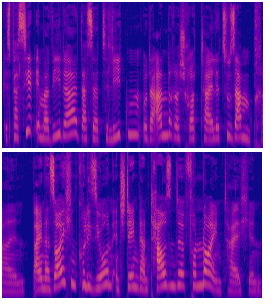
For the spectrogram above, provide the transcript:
Es passiert immer wieder, dass Satelliten oder andere Schrottteile zusammenprallen. Bei einer solchen Kollision entstehen dann Tausende von neuen Teilchen.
